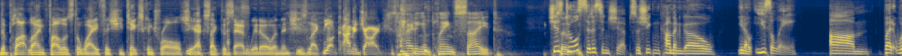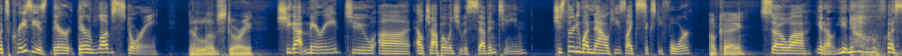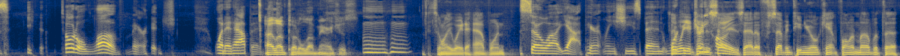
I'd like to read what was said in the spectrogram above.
the plot line follows the wife as she takes control. She acts like the sad widow, and then she's like, Look, I'm in charge. She's hiding in plain sight. She has So- dual citizenship, so she can come and go, you know, easily. Um, but what's crazy is their their love story. Their love story. She got married to uh, El Chapo when she was 17. She's 31 now. He's like 64. Okay. So, uh, you know, you know, it was total love marriage when it happened. I love total love marriages. It's the only way to have one. So, uh, yeah, apparently she's been working So what you're trying to hard. say is that a 17 year old can't fall in love with a.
